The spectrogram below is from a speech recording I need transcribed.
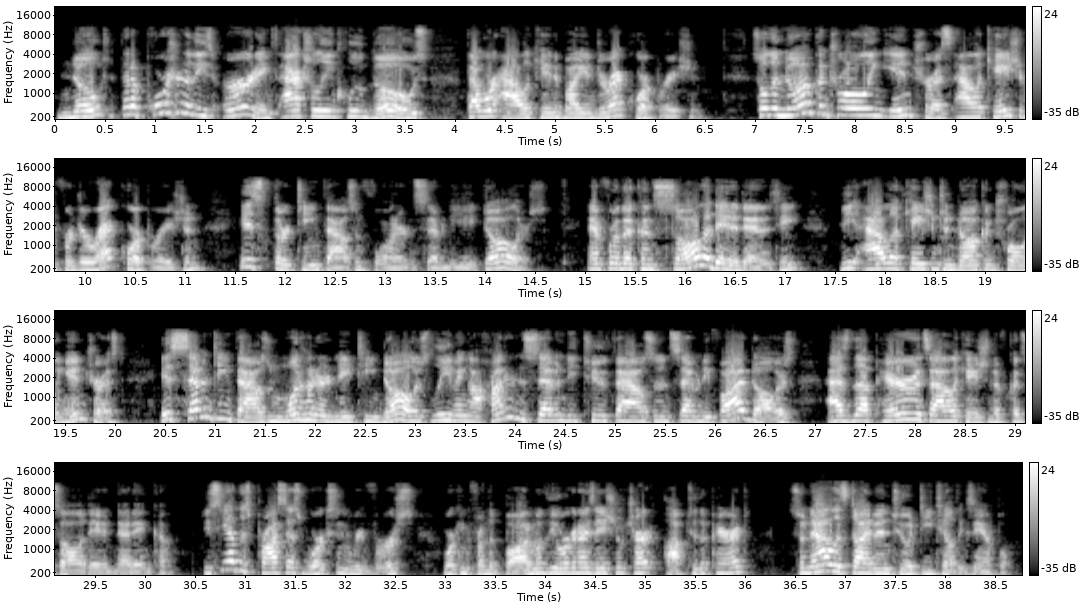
Note that a portion of these earnings actually include those that were allocated by indirect corporation. So the non-controlling interest allocation for direct corporation is $13,478. And for the consolidated entity, the allocation to non-controlling interest is $17,118, leaving $172,075 as the parent's allocation of consolidated net income. Do you see how this process works in reverse, working from the bottom of the organizational chart up to the parent? So now let's dive into a detailed example.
